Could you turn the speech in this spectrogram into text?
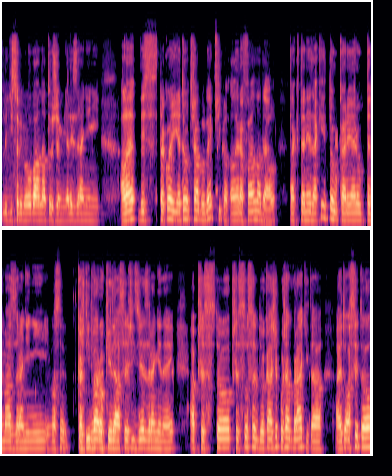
lidí se vymlouvá na to, že měli zranění, ale vy takový, je to třeba blbý příklad, ale Rafael Nadal, tak ten je taky tou kariérou, ten má zranění vlastně každý dva roky, dá se říct, že je zraněný a přesto, přesto se dokáže pořád vrátit. A, a je to asi to,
